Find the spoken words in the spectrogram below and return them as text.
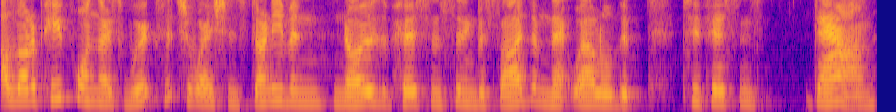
A lot of people in those work situations don't even know the person sitting beside them that well or the two persons down.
